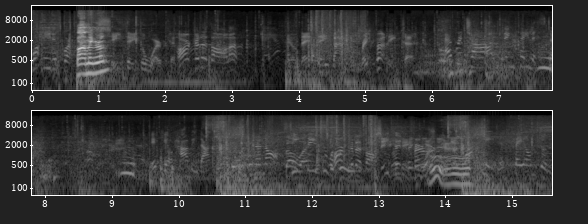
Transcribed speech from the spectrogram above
what needeth work? Bombing run. See thee to work. Hearkeneth alla. Till then they that reaper eater. Every child thinks they lister. If you'll have that in or not. See thee to work. Hearkeneth alla. See to work. Ooh. Needeth be undone.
